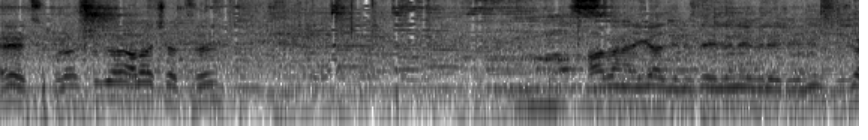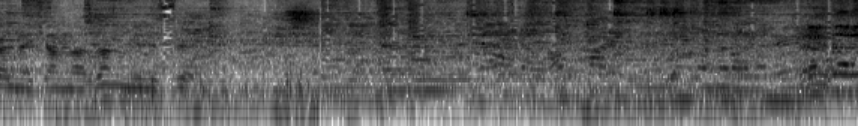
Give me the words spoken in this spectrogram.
Evet, burası da Alaçatı. Adana'ya geldiğinizde eğlenebileceğiniz güzel mekanlardan birisi. Evet,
